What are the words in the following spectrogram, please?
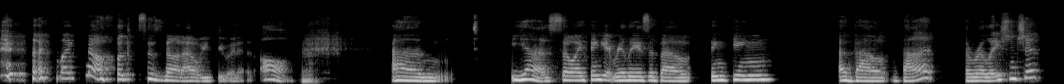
I'm like, no, this is not how we do it at all. Yeah. Um, yeah, so I think it really is about thinking about that, the relationship,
